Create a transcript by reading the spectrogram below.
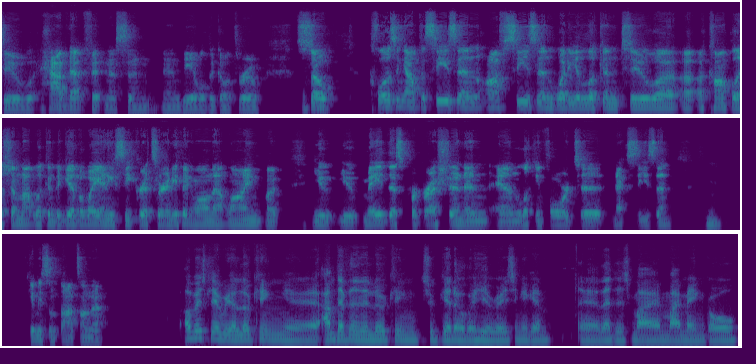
to have that fitness and, and be able to go through. So, closing out the season, off season, what are you looking to uh, accomplish? I'm not looking to give away any secrets or anything along that line, but you you've made this progression and and looking forward to next season. Hmm. Give me some thoughts on that. Obviously, we are looking. Uh, I'm definitely looking to get over here racing again. Uh, that is my my main goal.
